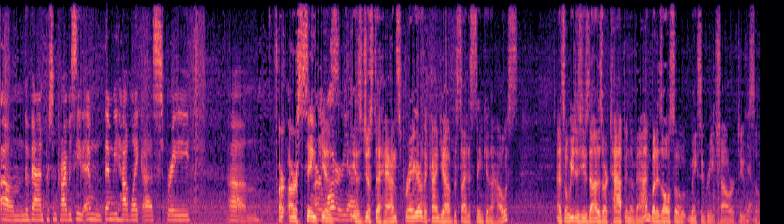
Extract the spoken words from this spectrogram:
um, the van for some privacy, and then we have like a spray. Our, our sink Our is water, yeah. is just a hand sprayer, Yeah. the kind you have beside a sink in a house, and so we just use that as our tap in the van. But it also makes a great shower too. Yeah. So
